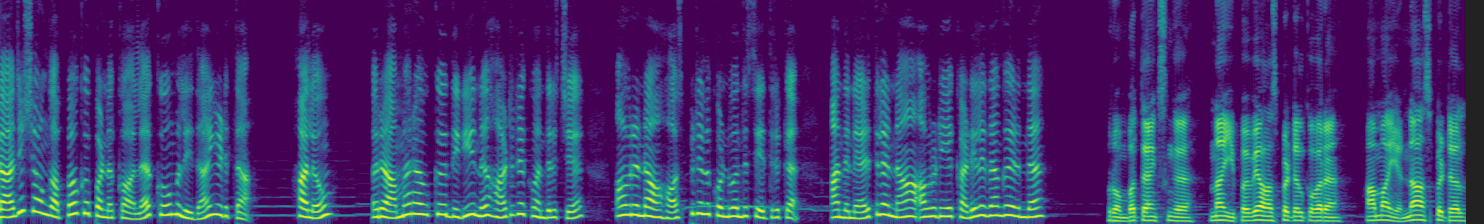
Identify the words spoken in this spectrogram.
ராஜேஷ் அவங்க அப்பாவுக்கு பண்ண காலை கோமலி தான் எடுத்தா. ஹலோ ராமாராவுக்கு திடீர்னு ஹார்ட் அட்டாக் வந்துருச்சு. அவரை நான் ஹாஸ்பிட்டலுக்கு கொண்டு வந்து சேர்த்திருக்கேன். அந்த நேரத்துல நான் அவருடைய கடையில தாங்க இருந்தேன். ரொம்ப தேங்க்ஸுங்க நான் இப்பவே ஹாஸ்பிட்டலுக்கு வரேன். ஆமா என்ன ஹாஸ்பிட்டல்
